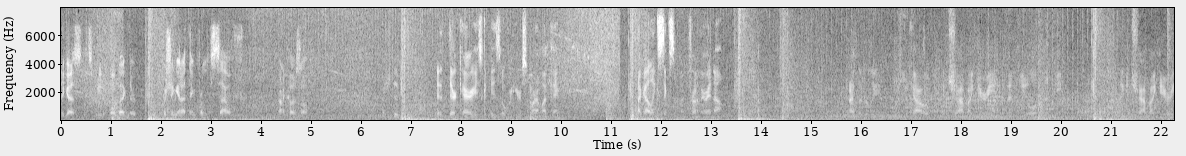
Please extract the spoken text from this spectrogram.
I guess it's, we need to fall back. They're pushing in, I think, from the south. Trying to cut us off. Understood. Their, Gary is, is over here somewhere on my ping. I got like six of them in front of me right now. I literally peek out and shot by Gary, and then heal, and then peek. And get shot by Gary.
